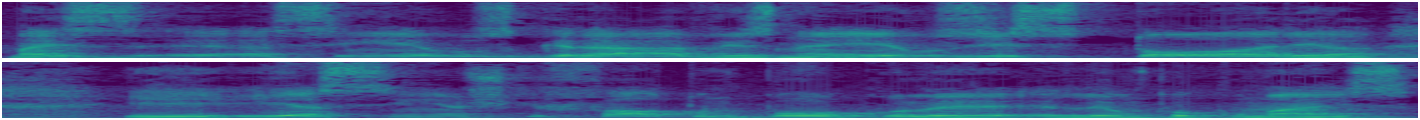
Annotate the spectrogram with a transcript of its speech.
mas é, assim, erros graves, né? erros de história, e, e assim, acho que falta um pouco ler, ler um pouco mais.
